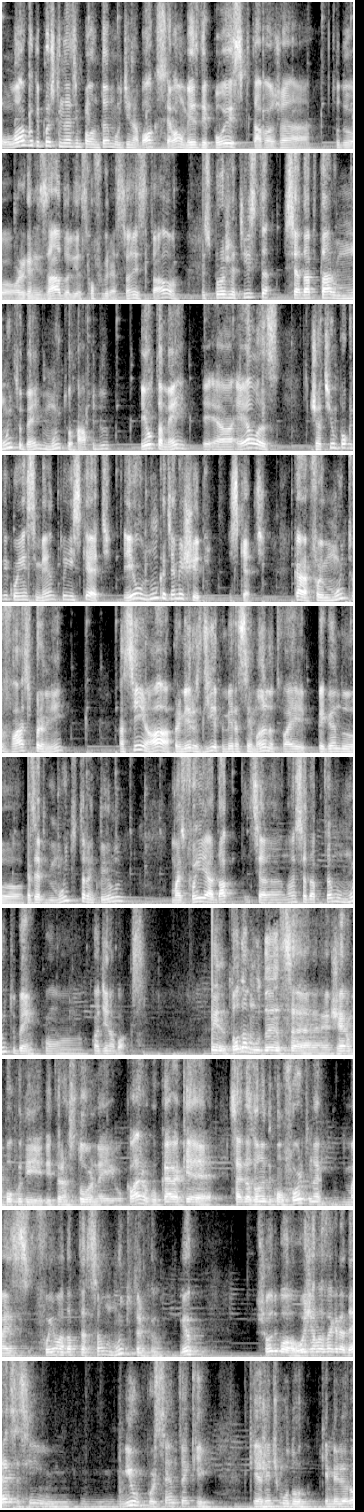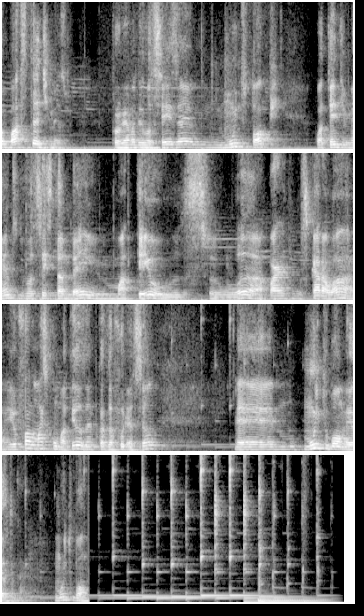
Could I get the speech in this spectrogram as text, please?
logo depois que nós implantamos o Dynabox, sei lá, um mês depois, que estava já tudo organizado ali, as configurações e tal, os projetistas se adaptaram muito bem, muito rápido. Eu também, é, elas já tinham um pouco de conhecimento em Sketch. Eu nunca tinha mexido em Sketch. Cara, foi muito fácil para mim. Assim, ó, primeiros dias, primeira semana, tu vai pegando, mas é muito tranquilo. Mas foi adapt... nós se adaptamos muito bem com, com a Dinabox. Toda mudança gera um pouco de, de transtorno aí. Claro que o cara quer sair da zona de conforto, né? Mas foi uma adaptação muito tranquila. Meu, show de bola. Hoje elas agradecem, assim, mil por cento aí que, que a gente mudou, que melhorou bastante mesmo. O programa de vocês é muito top o atendimento de vocês também, Matheus, Luan, a parte, os caras lá. Eu falo mais com o Matheus, né, por causa da furiação. É muito bom mesmo, cara. Muito bom.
